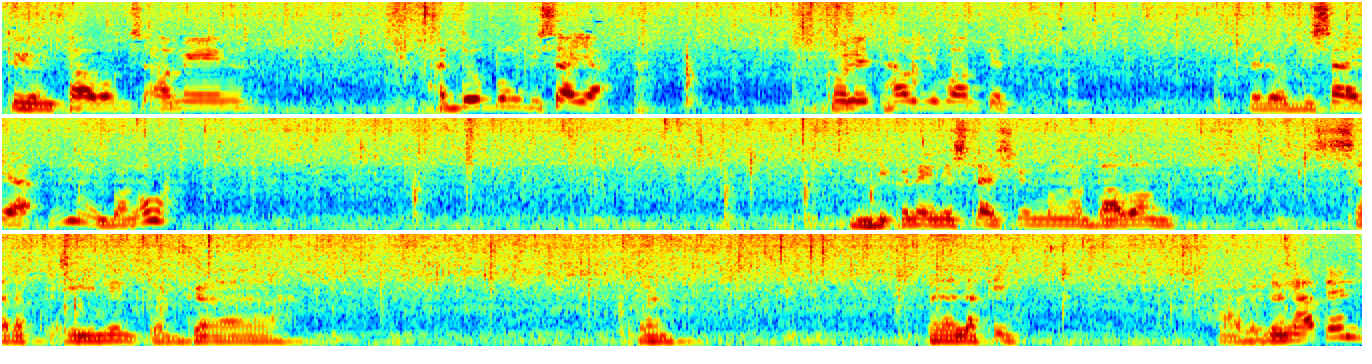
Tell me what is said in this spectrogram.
Ito yung tawag sa amin, adobong Bisaya. Call it how you want it. Pero Bisaya, mm, bango. Hindi ko na in-slice yung mga bawang. Sarap kainin pag uh, kwan, malalaki. Halo na natin.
